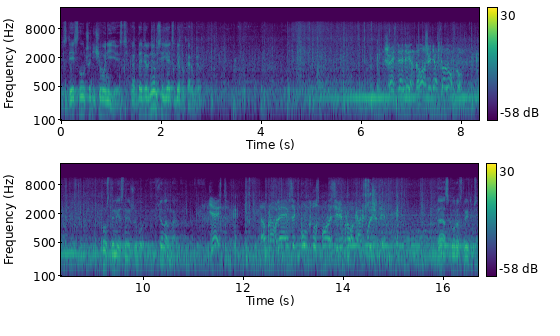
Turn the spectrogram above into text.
Здесь лучше ничего не есть. Когда вернемся, я тебя покормлю. 6-1, доложите обстановку. Просто местные животные. Все нормально. Есть. Направляемся к пункту сбора серебро, как слышите? Да, скоро встретимся.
